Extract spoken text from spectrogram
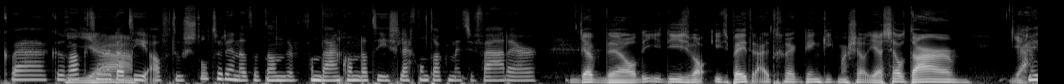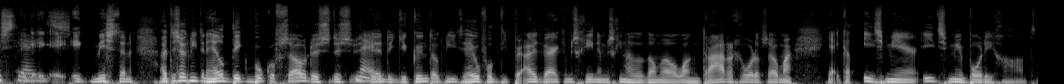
Qua karakter, Ja. dat hij af en toe stotterde en dat het dan er vandaan kwam dat hij slecht contact met zijn vader Jawel, die, die is wel iets beter uitgewerkt, denk ik. Maar zelf, ja, zelfs daar... Ja, ik, ik, ik, miste... Een, het is ook niet een heel dik boek of zo. Dus, dus Nee. je kunt ook niet heel veel dieper uitwerken misschien. En misschien had het dan wel langdradiger geworden of zo. Maar ja, ik had iets meer, iets meer body gehad.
